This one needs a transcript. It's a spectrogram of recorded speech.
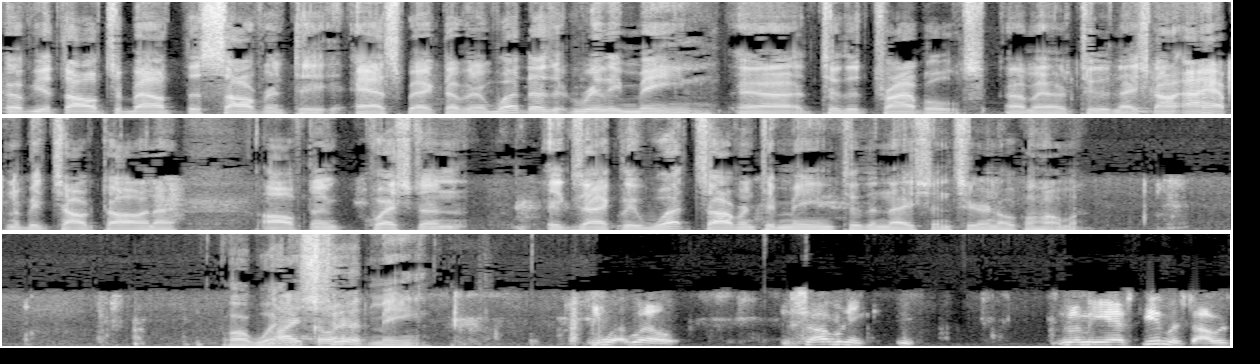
of your thoughts about the sovereignty aspect of it, and what does it really mean uh, to the tribals, I mean, or to the nation. I, I happen to be Choctaw, and I often question exactly what sovereignty means to the nations here in Oklahoma, or what Mike, it should mean. Well, sovereignty. Let me ask you, Mr.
